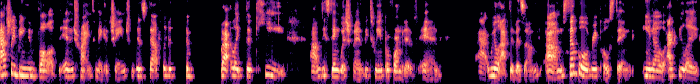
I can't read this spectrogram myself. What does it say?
actually being involved in trying to make a change is definitely the, the like the key um, distinguishment between performative and uh, real activism. Um, simple reposting, you know, I feel like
